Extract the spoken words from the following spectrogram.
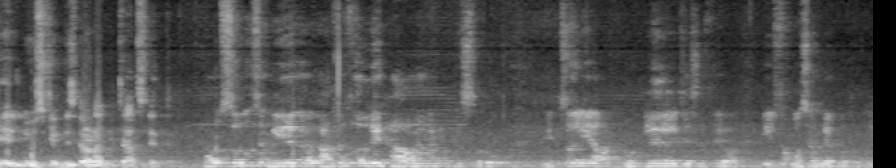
ఏ న్యూ స్కీమ్ తీసుకురావడానికి ఛాన్స్ లేదు. హౌస్ సమస్య మీరే కాంగ్రెస్ వాళ్ళే కావాలని అనిపిస్తారు యాక్చువల్లీ ఆ నోట్ క్లియర్ చేసేస్తే ఈ సమస్య లేకపోతుంది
